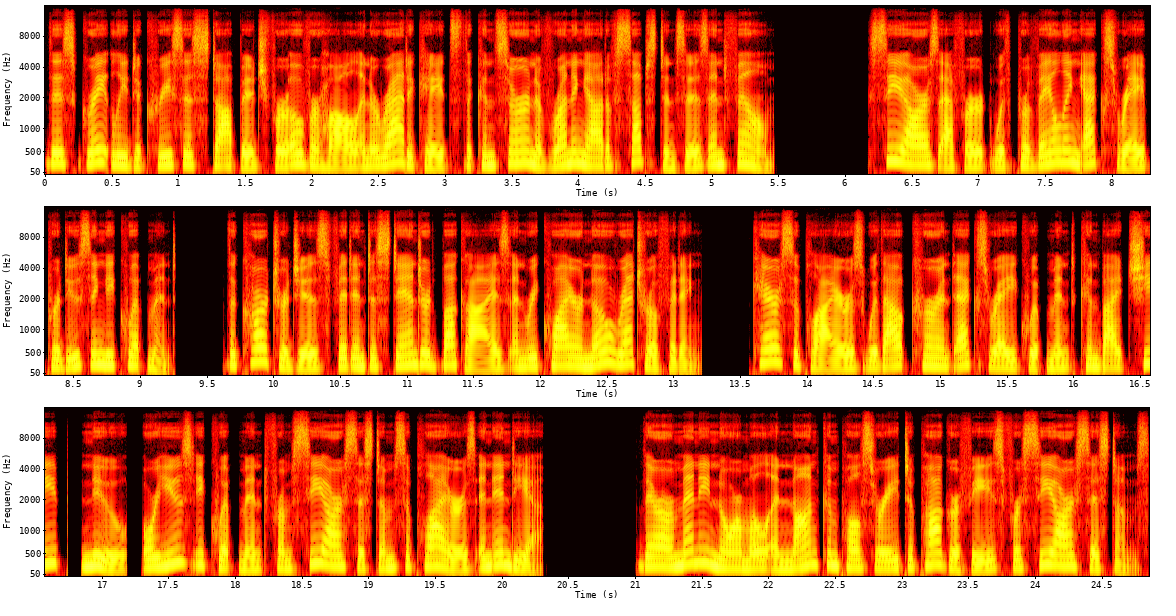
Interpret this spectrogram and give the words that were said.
This greatly decreases stoppage for overhaul and eradicates the concern of running out of substances and film. CR's effort with prevailing X ray producing equipment. The cartridges fit into standard Buckeyes and require no retrofitting. Care suppliers without current X ray equipment can buy cheap, new, or used equipment from CR system suppliers in India. There are many normal and non compulsory topographies for CR systems.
